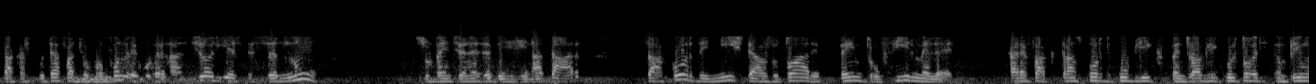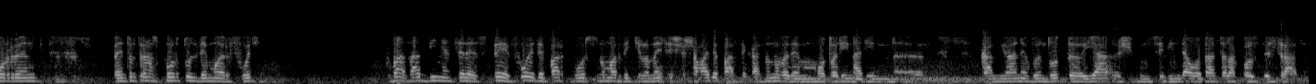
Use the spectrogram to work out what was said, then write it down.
dacă aș putea face o propunere guvernanților, este să nu subvenționeze benzina, dar uh, să acorde niște ajutoare pentru firmele care fac transport public, pentru agricultori, în primul rând, pentru transportul de mărfuri, bazat, bineînțeles, pe foie de parcurs, număr de kilometri și așa mai departe, ca să nu vedem motorina din uh, camioane vândută uh, iarăși cum se vindea odată la colț de stradă.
